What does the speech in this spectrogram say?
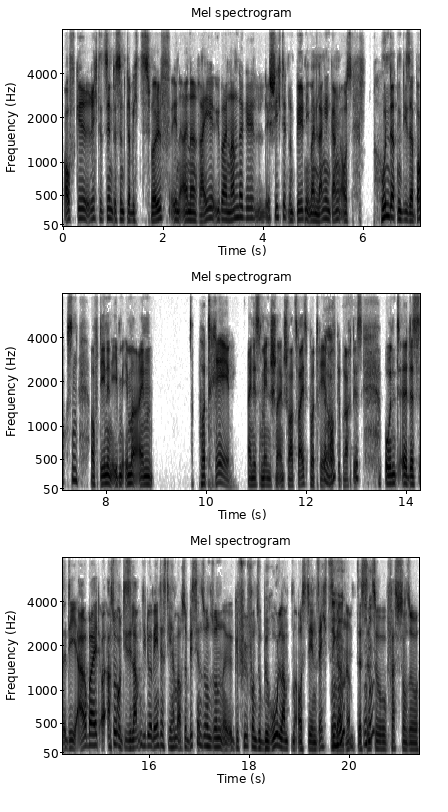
aufgerichtet sind. Es sind, glaube ich, zwölf in einer Reihe übereinander geschichtet und bilden eben einen langen Gang aus Hunderten dieser Boxen, auf denen eben immer ein Porträt eines Menschen, ein Schwarz-Weiß-Porträt Genau. aufgebracht ist. Und äh, das, die Arbeit, ach so, diese Lampen, die du erwähnt hast, die haben auch so ein bisschen so, so ein äh, Gefühl von so Bürolampen aus den 60ern. Mhm. Ne? Das Mhm. sind so fast schon so,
